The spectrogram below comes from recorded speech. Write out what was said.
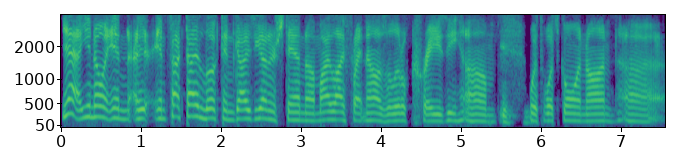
Yeah, you know, and uh, in fact, I looked, and guys, you got to understand, uh, my life right now is a little crazy um, with what's going on, uh,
